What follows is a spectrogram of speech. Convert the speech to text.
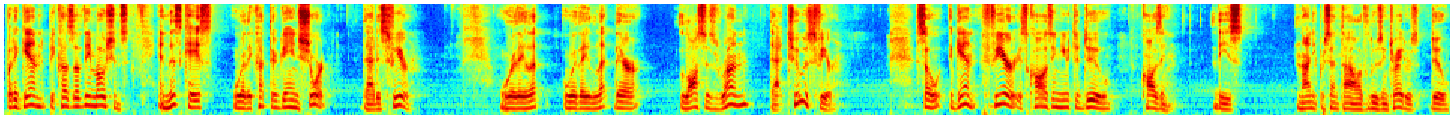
But again, because of the emotions, in this case, where they cut their gains short, that is fear. Where they let where they let their losses run, that too is fear. So again, fear is causing you to do, causing these 90 percentile of losing traders do,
